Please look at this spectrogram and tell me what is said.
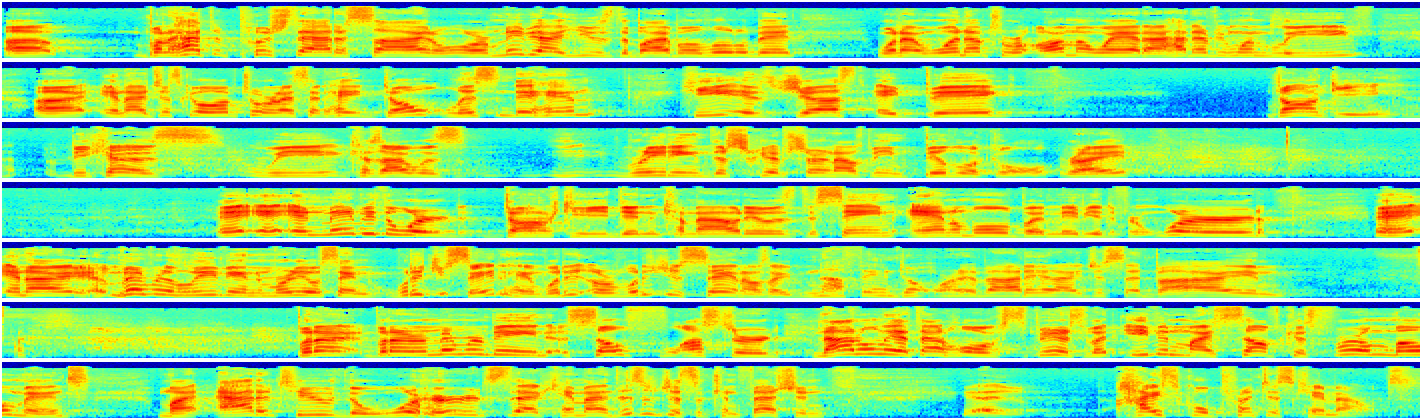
Uh, but I had to push that aside, or maybe I used the Bible a little bit. When I went up to her on my way out, I had everyone leave, uh, and I just go up to her and I said, Hey, don't listen to him. He is just a big donkey because we because I was reading the scripture and I was being biblical, right? And maybe the word donkey didn't come out. It was the same animal, but maybe a different word. And I remember leaving, and Maria was saying, What did you say to him? What did, or what did you say? And I was like, Nothing, don't worry about it. I just said bye. And but I, but I remember being so flustered, not only at that whole experience, but even myself, because for a moment, my attitude, the words that came out, this is just a confession. Uh, high School Prentice came out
